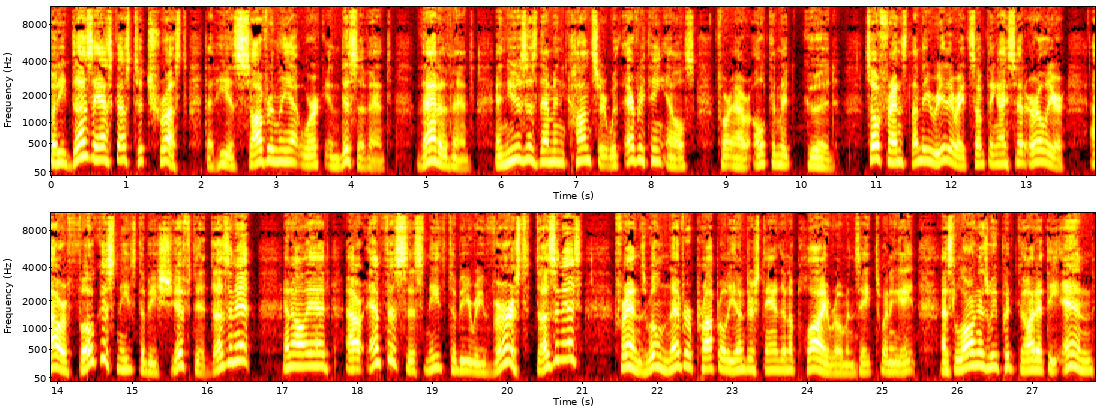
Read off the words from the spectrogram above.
but He does ask us to trust that He is sovereignly at work in this event, that event, and uses them in concert with everything else for our ultimate good. So, friends, let me reiterate something I said earlier. Our focus needs to be shifted, doesn't it? And I'll add, our emphasis needs to be reversed, doesn't it? Friends, we'll never properly understand and apply Romans 8:28 as long as we put God at the end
